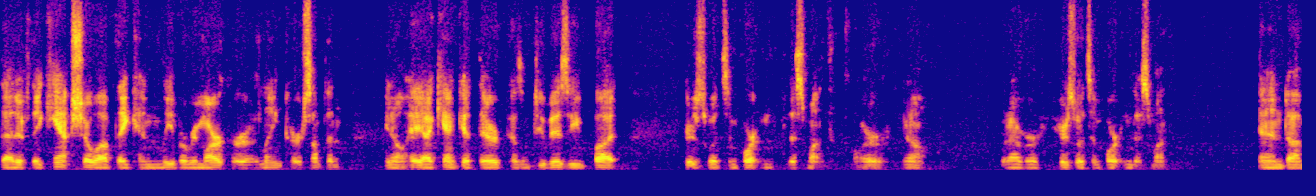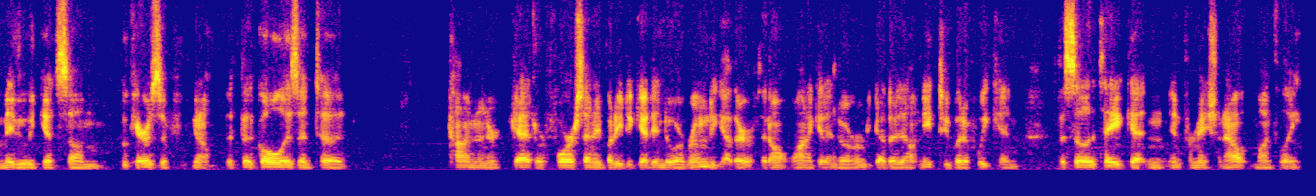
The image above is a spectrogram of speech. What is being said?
that if they can't show up, they can leave a remark or a link or something. You know, hey, I can't get there because I'm too busy, but here's what's important this month, or you know, whatever. Here's what's important this month, and uh, maybe we get some. Who cares if you know? The, the goal isn't to con or get or force anybody to get into a room together. If they don't want to get into a room together, they don't need to. But if we can facilitate getting information out monthly,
